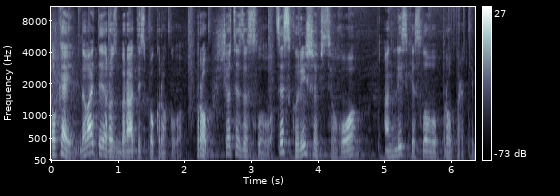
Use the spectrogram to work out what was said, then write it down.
Окей, давайте розбиратись покроково. Проб, що це за слово? Це скоріше всього англійське слово property,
